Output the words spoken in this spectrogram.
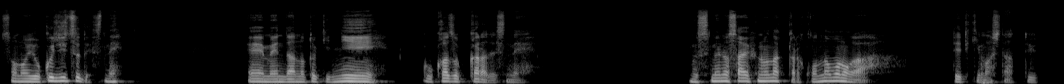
その翌日ですね、えー、面談の時に、ご家族からですね、娘の財布の中からこんなものが出てきましたと言っ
